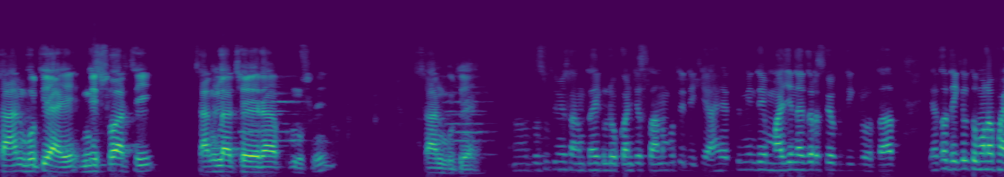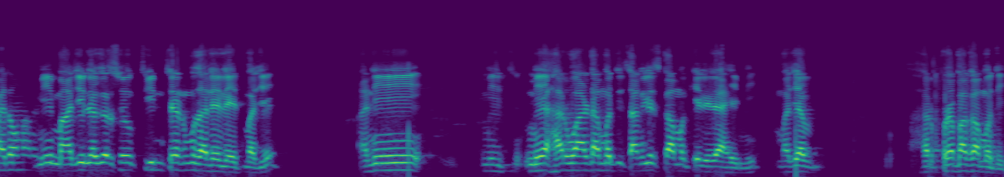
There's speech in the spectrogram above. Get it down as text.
सहानुभूती आहे. निस्वार्थी चांगला चेहरा म्हणून सहानुभूती आहे. जसं तुम्ही सांगताय की लोकांची सहानुभूती देखील आहे तुम्ही ते माजी नगरसेवक देखील होतात याचा देखील तुम्हाला फायदा होणार आहे? मी माजी नगरसेवक तीन टर्म झालेले आहेत माझे. आणि मी मी हर वार्डामध्ये चांगलीच कामं केलेली आहे मी माझ्या हर प्रभागामध्ये.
